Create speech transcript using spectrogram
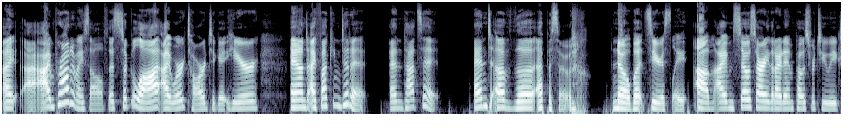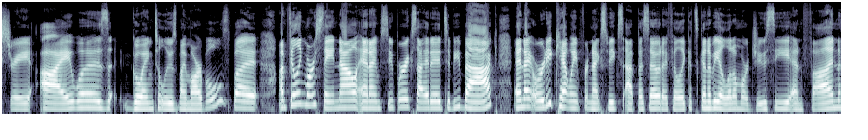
I, I I'm proud of myself. This took a lot. I worked hard to get here and I fucking did it. And that's it. End of the episode. No, but seriously, um, I'm so sorry that I didn't post for two weeks straight. I was going to lose my marbles, but I'm feeling more sane now and I'm super excited to be back. And I already can't wait for next week's episode. I feel like it's going to be a little more juicy and fun.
